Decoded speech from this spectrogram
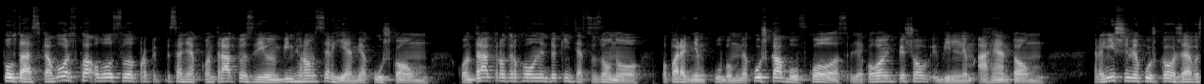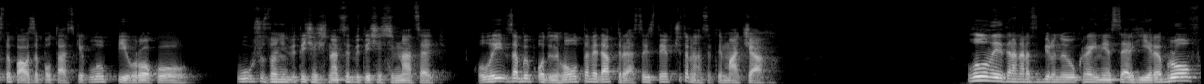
Полтавська Ворскла оголосила про підписання контракту з лівим вінгером Сергієм Якушком. Контракт розрахований до кінця сезону. Попереднім клубом Мякушка був колос, з якого він пішов вільним агентом. Раніше Мякушко вже виступав за полтавський клуб півроку у сезоні 2016-2017, коли забив один гол та віддав три асисти в 14 матчах. Головний тренер збірної України Сергій Ребров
